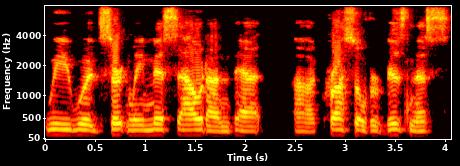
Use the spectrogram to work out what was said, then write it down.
we would certainly miss out on that uh, crossover business.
